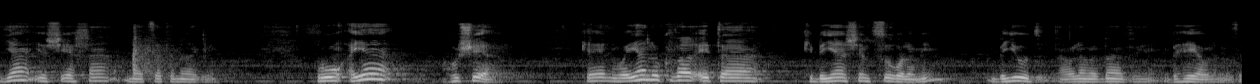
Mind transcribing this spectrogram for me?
ויה יושיעך מעצת המרגלים. הוא היה הושע, כן? הוא היה לו כבר את ה... כי ביה השם צור עולמים, ביוד העולם הבא ובה' העולם הזה.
